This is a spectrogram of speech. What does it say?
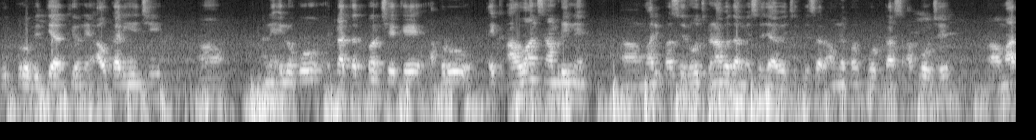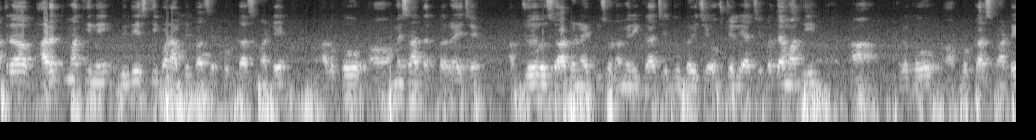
ભૂતપૂર્વ વિદ્યાર્થીઓને આવકારીએ છીએ. અને એ લોકો એટલા તત્પર છે કે આપણું એક આહવાન સાંભળીને મારી પાસે રોજ ઘણા બધા મેસેજ આવે છે કે સર અમને પણ પોડકાસ્ટ આપવો છે. માત્ર ભારતમાંથી નહીં, વિદેશથી પણ આપણી પાસે પોડકાસ્ટ માટે આ લોકો હંમેશા તત્પર રહે છે. આપ જોયો હશે આગળના એપિસોડ અમેરિકા છે, દુબઈ છે, ઓસ્ટ્રેલિયા છે, બધામાંથી લોકો પોડકાસ્ટ માટે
